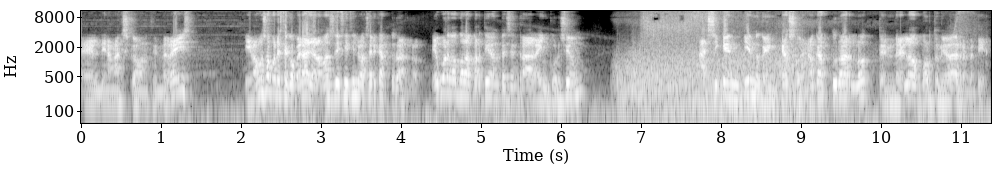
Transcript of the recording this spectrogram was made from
el Dynamax con Cinderace. Y vamos a por este Cooperaya, lo más difícil va a ser capturarlo. He guardado la partida antes de entrar a la incursión. Así que entiendo que en caso de no capturarlo, tendré la oportunidad de repetir.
